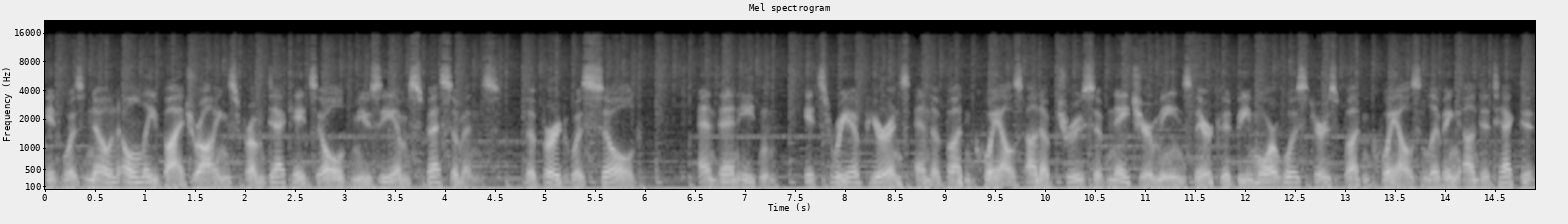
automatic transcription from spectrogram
it was known only by drawings from decades-old museum specimens. The bird was sold, and then eaten. Its reappearance and the button quail's unobtrusive nature means there could be more Worcester's button quails living undetected,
